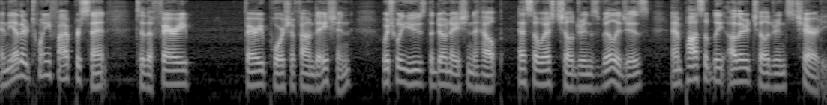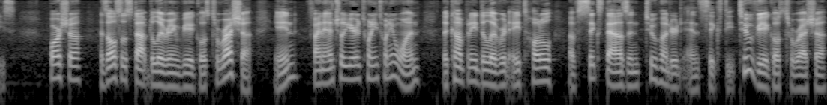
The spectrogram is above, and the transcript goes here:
and the other 25% to the Ferry Ferry Porsche Foundation, which will use the donation to help SOS Children's Villages and possibly other children's charities. Porsche has also stopped delivering vehicles to Russia. In financial year 2021, the company delivered a total of 6,262 vehicles to Russia,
